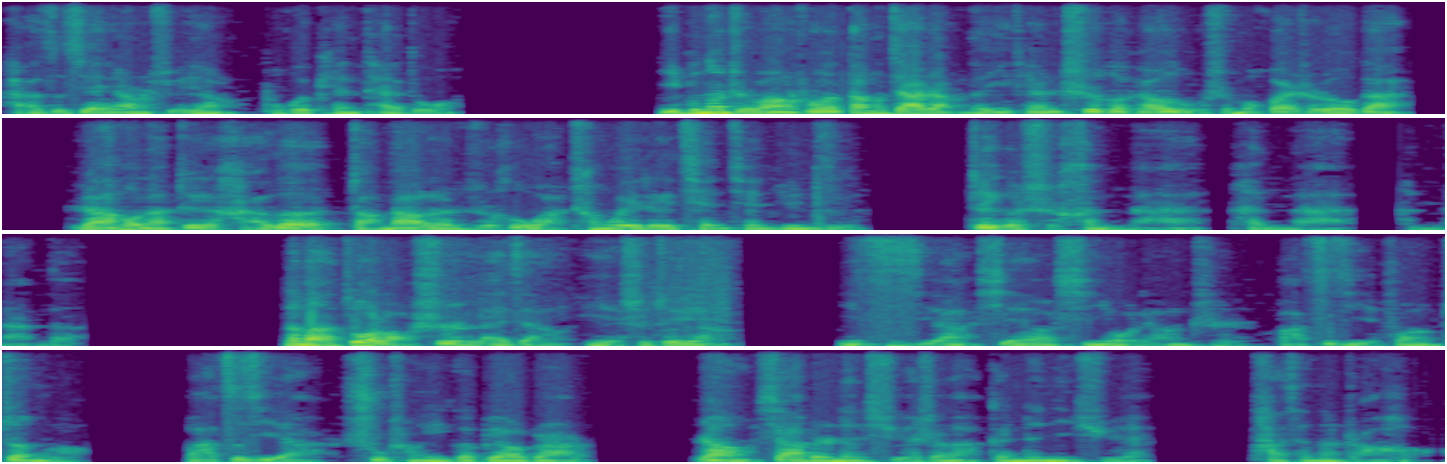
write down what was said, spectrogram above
孩子见样学样，不会偏太多。你不能指望说当家长的一天吃喝嫖赌，什么坏事都干，然后呢，这个孩子长大了之后啊，成为这个谦谦君子，这个是很难很难很难的。那么做老师来讲也是这样，你自己啊，先要心有良知，把自己放正了，把自己啊树成一个标杆，让下边的学生啊跟着你学。他才能长好，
